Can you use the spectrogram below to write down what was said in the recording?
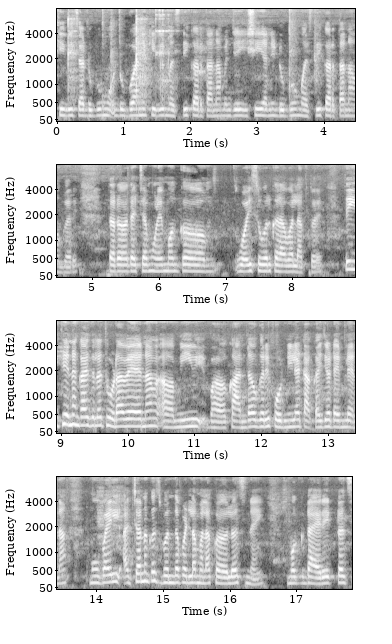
किवीचा डुबू डुबू आणि किवी मस्ती करताना म्हणजे इशी आणि डुबू मस्ती करताना वगैरे. तर त्याच्यामुळे मग व्हॉइस ओवर करावा लागतो आहे तर इथे ना काय झालं थोडा वेळ ना मी कांदा वगैरे फोडणीला टाकायच्या टाईमला आहे ना मोबाईल अचानकच बंद पडला मला कळलंच नाही. मग डायरेक्टच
